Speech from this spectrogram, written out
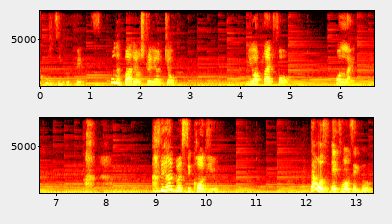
Come to think of it, what about the Australian job you applied for online? Have the adversity called you? That was eight months ago.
